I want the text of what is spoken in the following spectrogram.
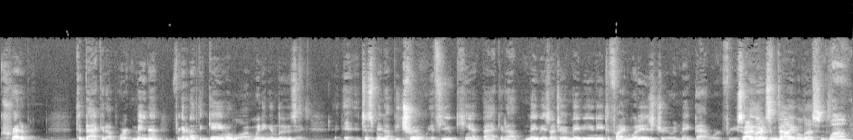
credible to back it up. Or it may not. Forget about the game of law, winning and losing. It just may not be true. If you can't back it up, maybe it's not true. Maybe you need to find what is true and make that work for you. So I learned some valuable lessons. Wow. there.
